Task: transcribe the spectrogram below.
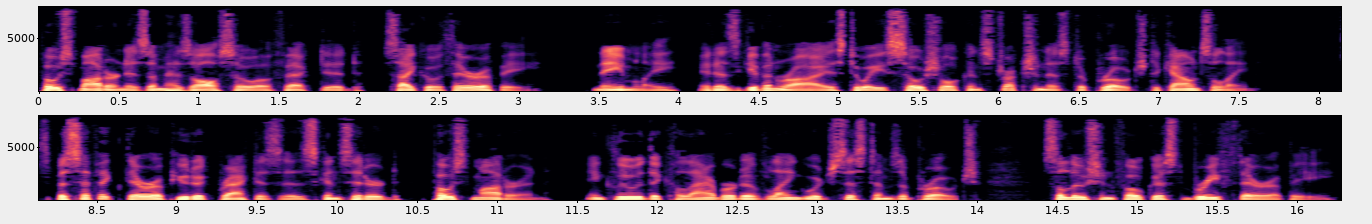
Postmodernism has also affected psychotherapy. Namely, it has given rise to a social constructionist approach to counseling. Specific therapeutic practices considered postmodern include the collaborative language systems approach, solution-focused brief therapy,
